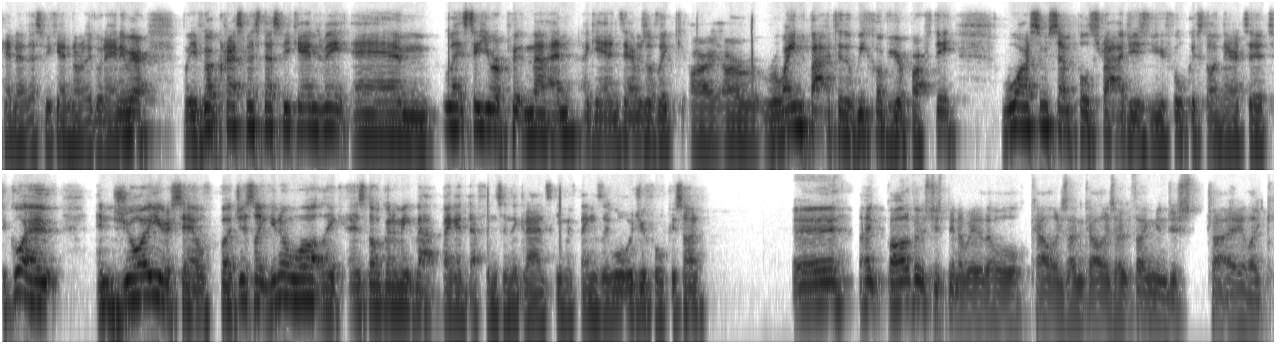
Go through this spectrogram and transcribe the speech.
heading out this weekend, not really going anywhere. But you've got Christmas this weekend, mate. Um, let's say you were putting that in again in terms of like, or, or rewind back to the week of your birthday. What are some simple strategies you focused on there to to go out, enjoy yourself, but just like you know what, like it's not going to make that big a difference in the grand scheme of things. Like, what would you focus on? Uh, I think part of it was just being aware of the whole calories in, calories out thing, and just try to like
